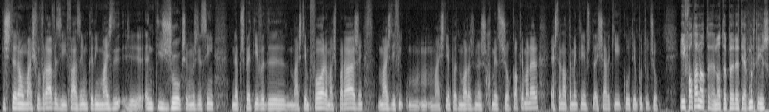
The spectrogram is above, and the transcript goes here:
que lhes estarão mais favoráveis e fazem um bocadinho mais de uh, anti-jogo, chamamos assim, na perspectiva de mais tempo fora, mais paragem, mais, mais tempo a demoras nos recomeços de jogo. De qualquer maneira, esta nota também queríamos deixar aqui com o tempo útil de jogo. E falta a nota, a nota para Tiago Martins.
